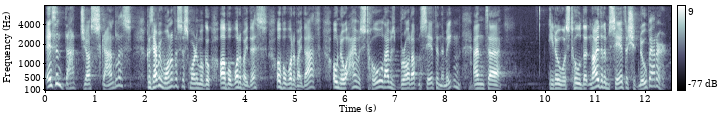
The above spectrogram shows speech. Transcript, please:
Isn't that just scandalous? Because every one of us this morning will go, Oh, but what about this? Oh, but what about that? Oh, no, I was told, I was brought up and saved in the meeting, and uh, you know, was told that now that I'm saved, I should know better.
